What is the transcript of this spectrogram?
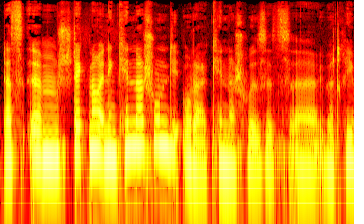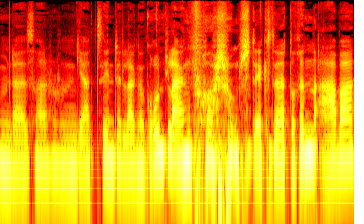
das ähm, steckt noch in den Kinderschuhen, die, oder Kinderschuhe ist jetzt äh, übertrieben, da ist ja schon jahrzehntelange Grundlagenforschung steckt da drin, aber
